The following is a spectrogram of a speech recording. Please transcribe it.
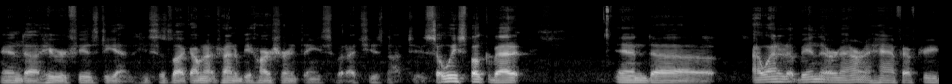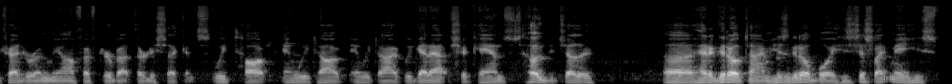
And uh, he refused again. He says, like, I'm not trying to be harsh or anything. He said, but I choose not to. So we spoke about it. And uh, I wound up being there an hour and a half after he tried to run me off after about 30 seconds. We talked and we talked and we talked. We got out, shook hands, hugged each other, uh, had a good old time. He's a good old boy. He's just like me. He's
